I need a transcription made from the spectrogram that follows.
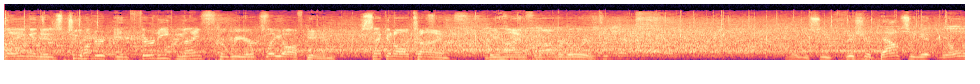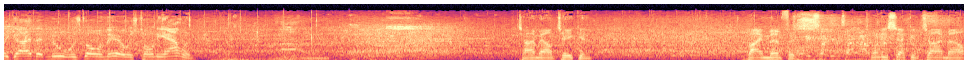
playing in his 239th career playoff game. Second all time behind Robert. And you see Fisher bouncing it, and the only guy that knew it was going there was Tony Allen. Timeout taken by Memphis. 20 second timeout.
